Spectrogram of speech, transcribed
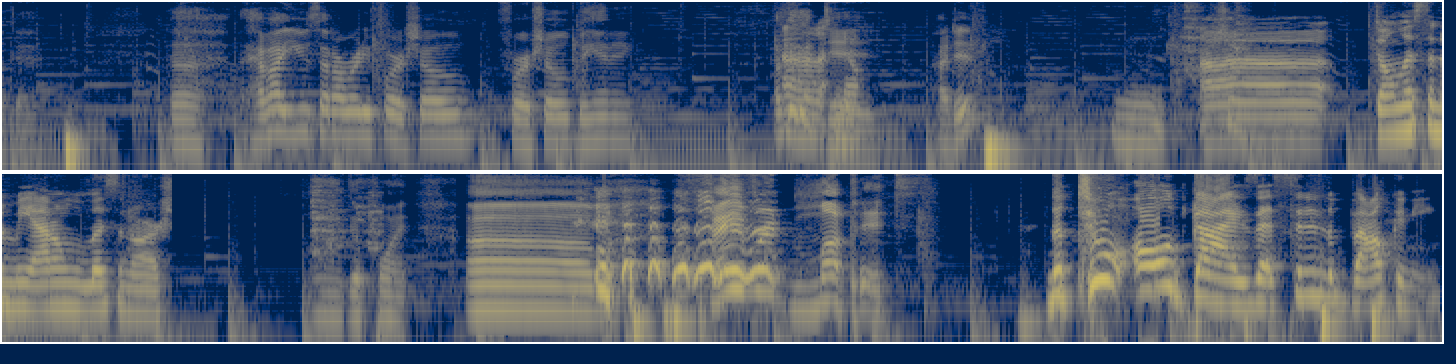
okay. Uh, have I used that already for a show for a show beginning? I think uh, I did. No. I did. Uh, don't listen to me. I don't listen to our. Show. Mm, good point. Um, favorite Muppet. The two old guys that sit in the balcony.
